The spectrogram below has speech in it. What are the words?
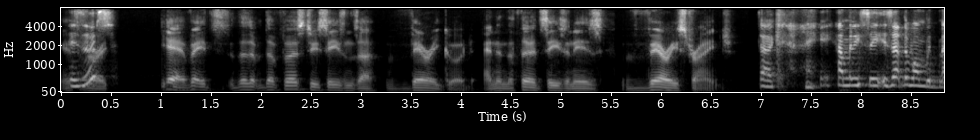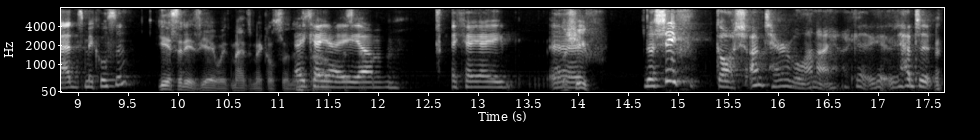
It's Is very, it? Yeah, it's the the first two seasons are very good, and then the third season is very strange. Okay. How many se- is that the one with Mads Mikkelsen? Yes, it is. Yeah, with Mads Mikkelsen, uh, AKA as um AKA uh, the chief. The chief. Gosh, I'm terrible, aren't I? I had to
